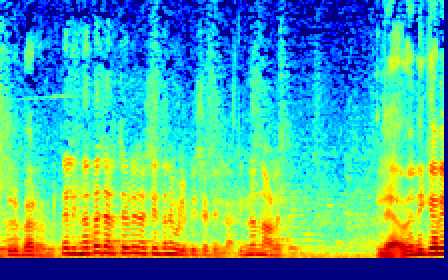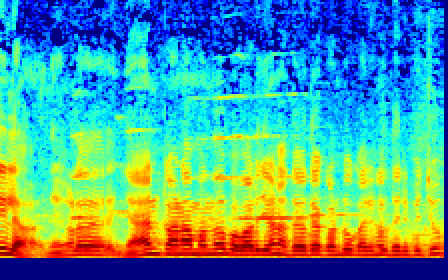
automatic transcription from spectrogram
ഒത്തിരി പേരുണ്ട്. ഇന്നത്തെ ചർച്ചകളിൽ ശശീന്ദ്രനെ വിളിപ്പിച്ചിട്ടില്ല. ഇന്നും നാളത്തെ ഇല്ല? അതെനിക്കറിയില്ല നിങ്ങൾ ഞാൻ കാണാൻ വന്നത് പവാർജിയാണ്. അദ്ദേഹത്തെ കണ്ടു കാര്യങ്ങൾ ധരിപ്പിച്ചു.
